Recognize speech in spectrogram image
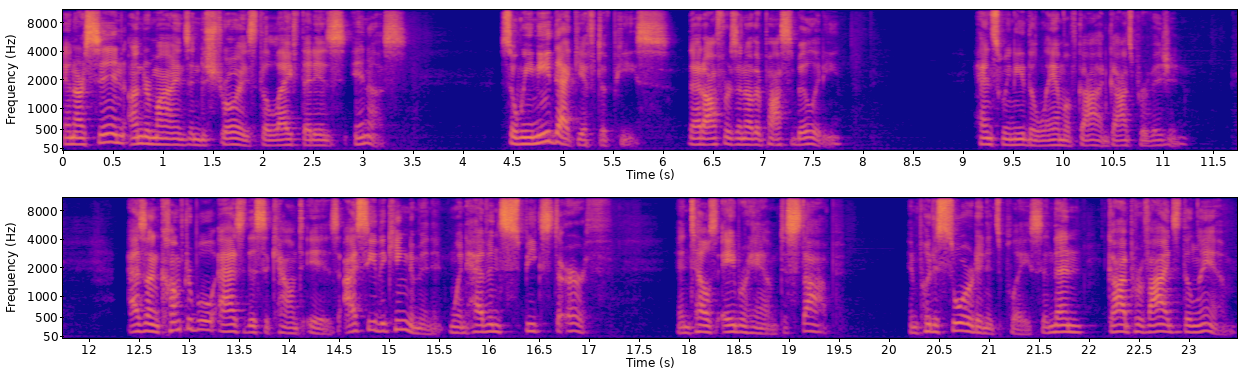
and our sin undermines and destroys the life that is in us. So we need that gift of peace that offers another possibility. Hence, we need the Lamb of God, God's provision. As uncomfortable as this account is, I see the kingdom in it when heaven speaks to earth and tells Abraham to stop and put his sword in its place, and then God provides the lamb.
